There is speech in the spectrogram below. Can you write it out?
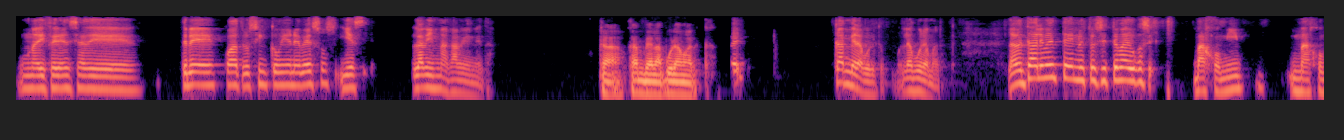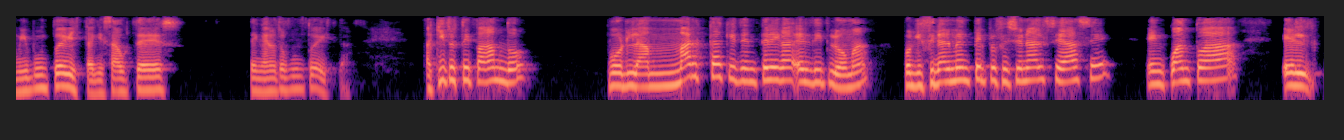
Una diferencia de 3, 4, 5 millones de pesos y es la misma camioneta. Claro, cambia la pura marca. Cambia la, la pura marca. Lamentablemente en nuestro sistema de educación, bajo mi, bajo mi punto de vista, quizás ustedes tengan otro punto de vista. Aquí tú estás pagando por la marca que te entrega el diploma, porque finalmente el profesional se hace en cuanto a el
